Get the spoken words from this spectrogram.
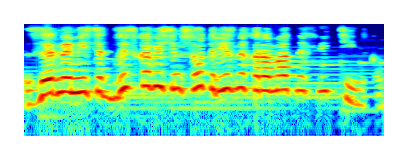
Зерна містять близько 800 різних ароматних відтінків.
